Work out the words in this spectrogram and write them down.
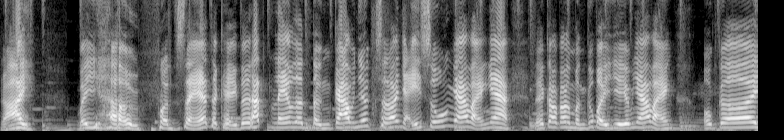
Rồi, Bây giờ mình sẽ thực hiện thử thách leo lên tầng cao nhất, Sau đó nhảy xuống nha các bạn nha. Để coi coi mình có bị gì không nha các bạn. Ok,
